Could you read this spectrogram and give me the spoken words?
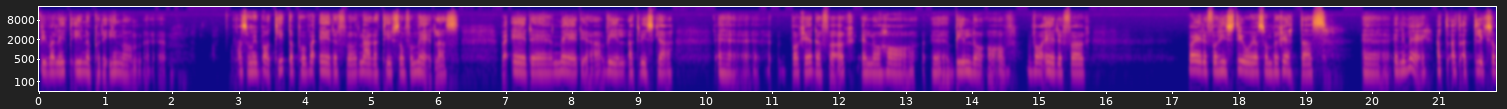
vi var lite inne på det innan. Eh, alltså om vi bara tittar på vad är det för narrativ som förmedlas. Vad är det media vill att vi ska eh, vara rädda för eller ha eh, bilder av? Vad är det för vad är det för historier som berättas? Eh, är ni med? Att, att, att liksom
